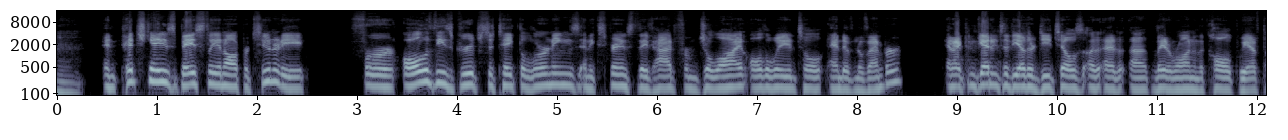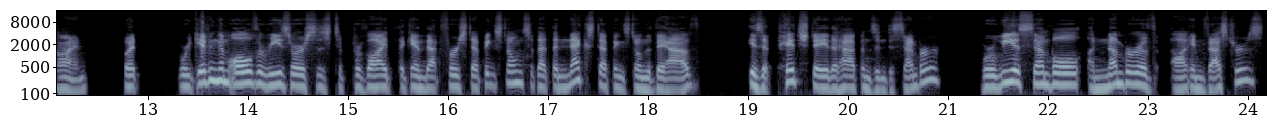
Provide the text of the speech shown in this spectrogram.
Mm. And pitch day is basically an opportunity for all of these groups to take the learnings and experience they've had from July all the way until end of November. And I can get into the other details uh, uh, later on in the call if we have time. But we're giving them all the resources to provide, again, that first stepping stone so that the next stepping stone that they have is a pitch day that happens in December, where we assemble a number of uh, investors.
